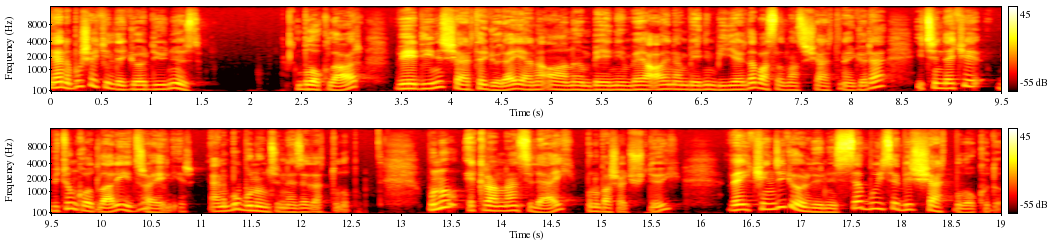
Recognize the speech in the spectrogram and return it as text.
Yəni bu şəkildə gördüyünüz bloklar verdiyiniz şərtə görə, yəni A-nın, B-nin və ya A ilə B-nin bir yerdə basılması şərtinə görə içindəki bütün kodları icra eləyir. Yəni bu bunun üçün nəzərdə tutulub. Bunu ekrandan silək, bunu başa düşdük. Və ikinci gördüyünüz isə bu isə bir şərt blokudur.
